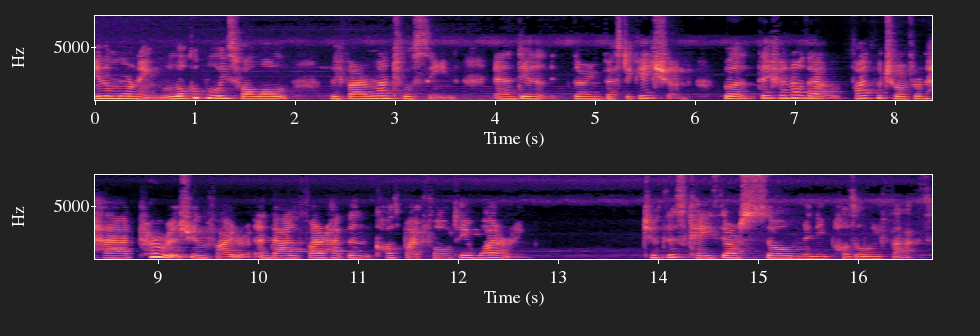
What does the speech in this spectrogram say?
In the morning, local police followed the fireman to the scene and did their investigation, but they found out that five children had perished in the fire and that the fire had been caused by faulty wiring. To this case, there are so many puzzling facts.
